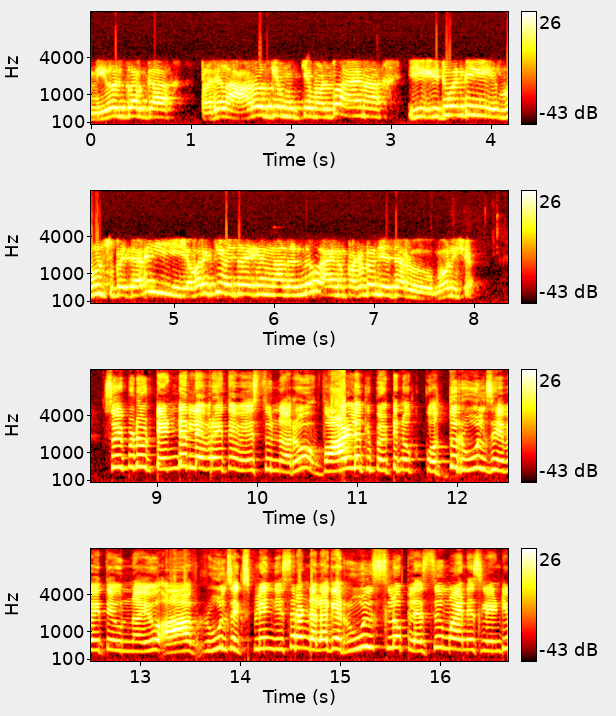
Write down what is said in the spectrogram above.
నియోజకవర్గ ప్రజల ఆరోగ్యం ముఖ్యం అంటూ ఆయన ఈ ఇటువంటి రూల్స్ పెట్టారు. ఎవరికి వ్యతిరేకం కాదంటూ ఆయన ప్రకటన చేశారు మోనిష. సో ఇప్పుడు టెండర్లు ఎవరైతే వేస్తున్నారో వాళ్ళకి పెట్టిన కొత్త రూల్స్ ఏవైతే ఉన్నాయో ఆ రూల్స్ ఎక్స్ప్లెయిన్ చేస్తారు అండ్ అలాగే రూల్స్లో ప్లస్ మైనస్ ఏంటి?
